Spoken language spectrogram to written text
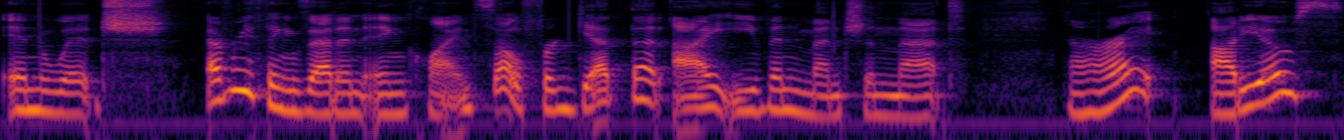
in which everything's at an incline. So forget that I even mentioned that. All right, adios.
